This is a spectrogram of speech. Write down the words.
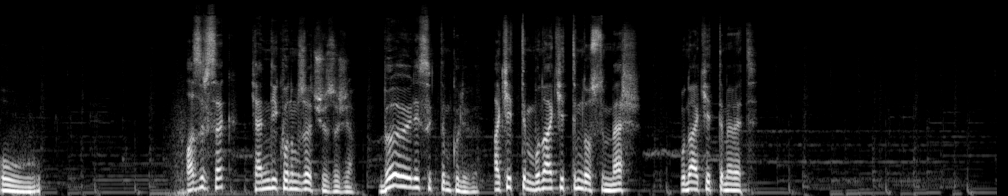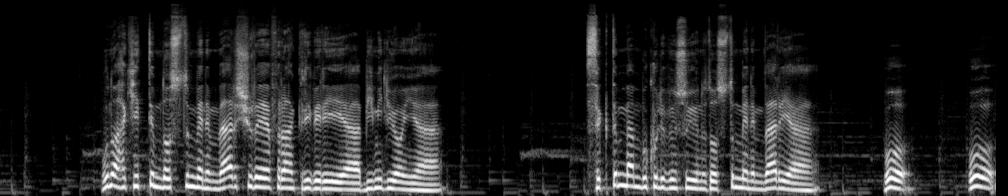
Oo. Hazırsak kendi ikonumuzu açıyoruz hocam. Böyle sıktım kulübü. Hak ettim bunu hak ettim dostum ver. Bunu hak ettim evet. Bunu hak ettim dostum benim. Ver şuraya Frank Ribery'i ya. 1 milyon ya. Sıktım ben bu kulübün suyunu dostum benim. Ver ya. Bu. Bu.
